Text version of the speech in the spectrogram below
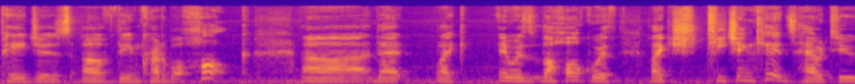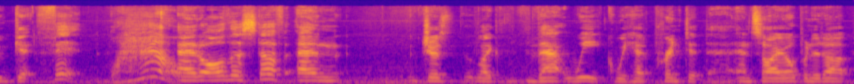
pages of the Incredible Hulk. Uh, that like it was the Hulk with like sh- teaching kids how to get fit Wow. and all this stuff and just like that week we had printed that and so i opened it up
